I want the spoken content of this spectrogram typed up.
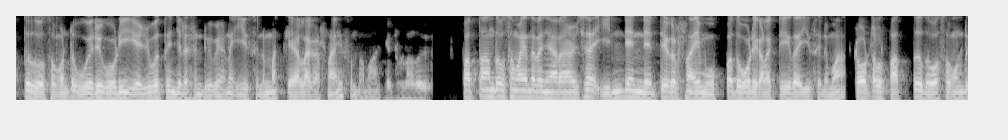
പത്ത് ദിവസം കൊണ്ട് ഒരു കോടി എഴുപത്തിയഞ്ച് ലക്ഷം രൂപയാണ് ഈ സിനിമ കേരള കളക്ഷനായി സ്വന്തമാക്കിയിട്ടുള്ളത്. പത്താം ദിവസമായ ഇന്നലെ ഞായറാഴ്ച ഇന്ത്യൻ നെറ്റ് കളക്ഷനായി മുപ്പത് കോടി കളക്ട് ചെയ്ത ഈ സിനിമ. ടോട്ടൽ പത്ത് ദിവസം കൊണ്ട്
